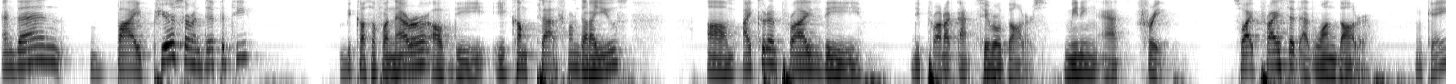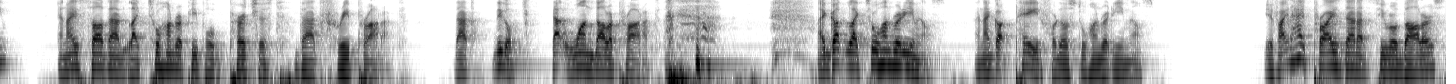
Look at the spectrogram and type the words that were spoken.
And then by pure serendipity, because of an error of the ecom platform that I use, um, I couldn't price the the product at zero dollars, meaning at free. So I priced it at one dollar. Okay, and I saw that like 200 people purchased that free product. That digo, that one dollar product. I got like 200 emails, and I got paid for those 200 emails. If I had priced that at zero dollars,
